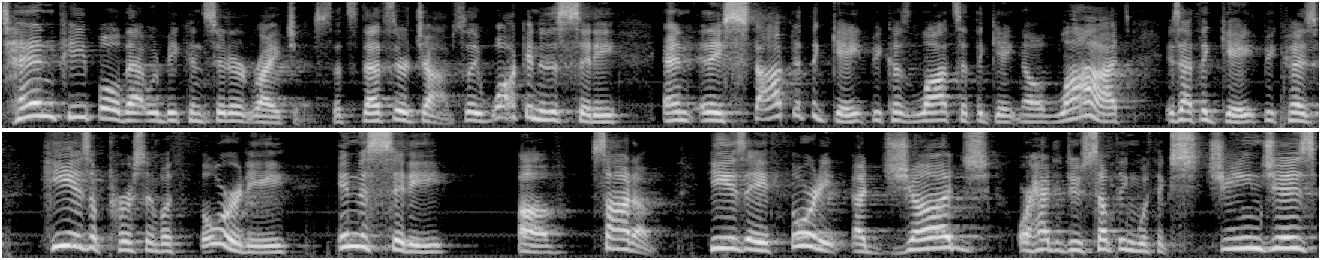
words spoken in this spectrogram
10 people that would be considered righteous. That's, that's their job. So they walk into the city and they stopped at the gate because Lot's at the gate. Now, Lot is at the gate because he is a person of authority in the city of Sodom. He is a authority, a judge, or had to do something with exchanges.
